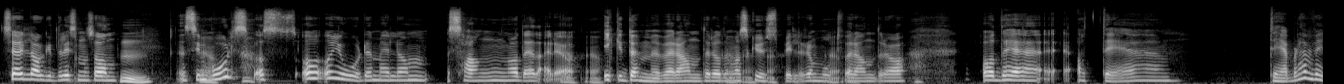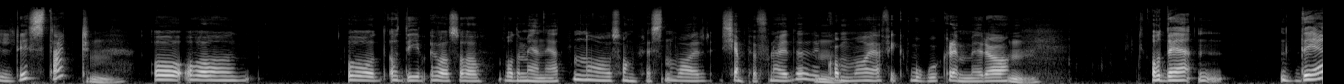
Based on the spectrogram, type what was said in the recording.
Så jeg lagde liksom sånn Mm. symbolsk, og, og, og gjorde det mellom sang og det der, ja. Ja, ja. Ikke dømme hverandre, og de Ja, var ja, ja. skuespillere mot hverandre, og, og det At det Det ble veldig sterkt. Mm. Og, og, og, og de også, både menigheten og sangpresten var kjempefornøyde. De Mm. kom, og jeg fikk gode klemmer, og, Mm. Og det, det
